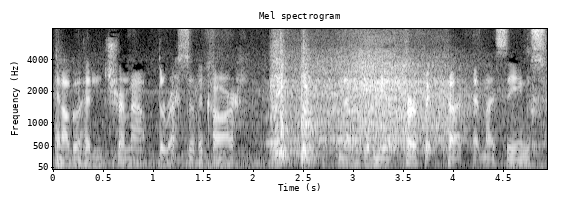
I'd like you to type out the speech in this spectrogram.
and I'll go ahead and trim out the rest of the car and that'll give me a perfect cut at my seams.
